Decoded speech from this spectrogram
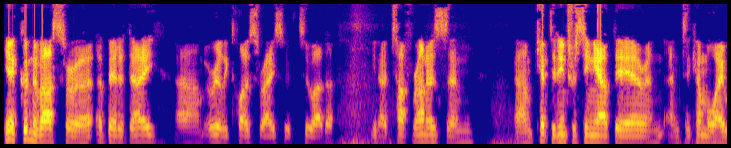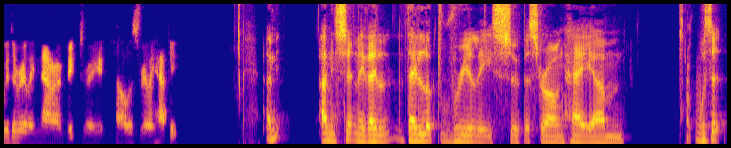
yeah, couldn't have asked for a, a better day. Um, a really close race with two other, you know, tough runners and um, kept it interesting out there. And, and to come away with a really narrow victory, I was really happy. I mean, I mean, certainly they they looked really super strong. Hey, um, was it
